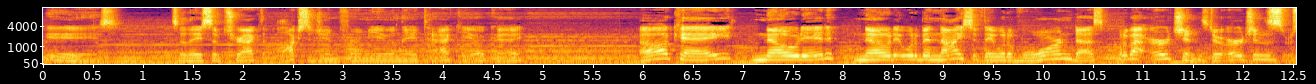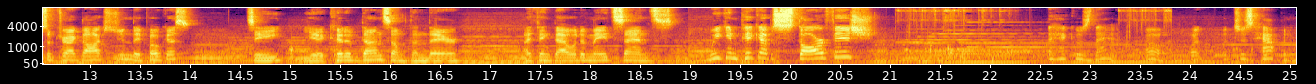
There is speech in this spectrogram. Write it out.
Jeez. So they subtract oxygen from you when they attack you, okay. Okay, noted. Noted. It would have been nice if they would have warned us. What about urchins? Do urchins subtract oxygen? They poke us? See, you could have done something there. I think that would have made sense. We can pick up starfish? What the heck was that? Oh, what, what just happened?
